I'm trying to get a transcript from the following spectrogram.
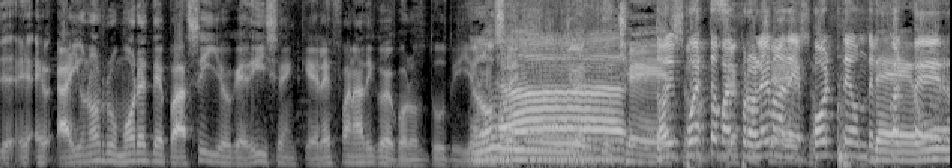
eh, hay unos rumores de pasillo que dicen que él es fanático de Call of Duty. Yo no sé. Ah, yo escuché Estoy eso, puesto para el problema de eso. deporte donde el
